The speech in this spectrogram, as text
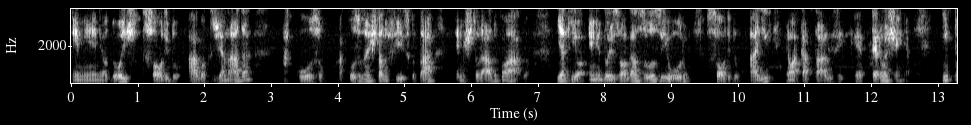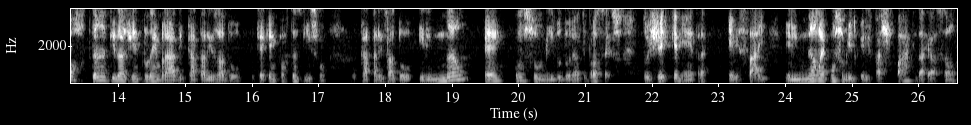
MnO2, sólido, água oxigenada, aquoso. Aquoso não é estado físico, tá? É misturado com água. E aqui, ó, N2O gasoso e ouro sólido. Aí é uma catálise heterogênea. Importante da gente lembrar de catalisador. O que é que é importantíssimo? O catalisador, ele não é consumido durante o processo. Do jeito que ele entra, ele sai, ele não é consumido, ele faz parte da reação,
